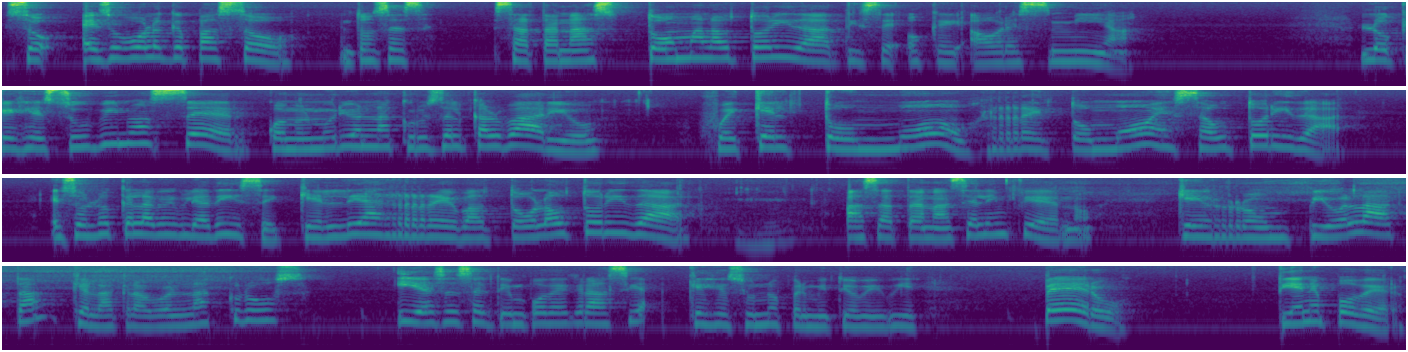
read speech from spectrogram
So, eso fue lo que pasó. Entonces, Satanás toma la autoridad, dice, ok, ahora es mía. Lo que Jesús vino a hacer cuando él murió en la cruz del Calvario fue que él tomó, retomó esa autoridad. Eso es lo que la Biblia dice, que él le arrebató la autoridad a Satanás y al infierno, que rompió el acta, que la clavó en la cruz, y ese es el tiempo de gracia que Jesús nos permitió vivir. Pero tiene poder.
